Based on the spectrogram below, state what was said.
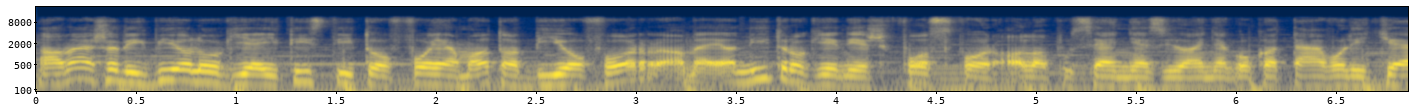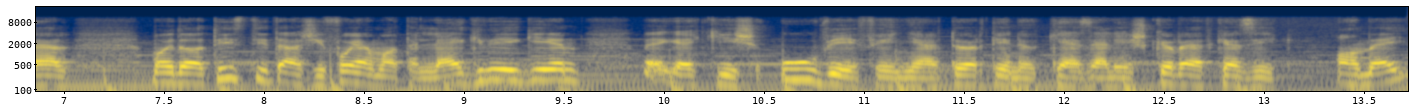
A második biológiai tisztító folyamat a biofor, amely a nitrogén és foszfor alapú szennyezőanyagokat távolítja el, majd a tisztítási folyamat legvégén még egy kis UV-fényjel történő kezelés következik, amely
